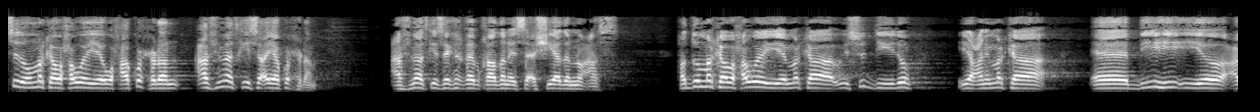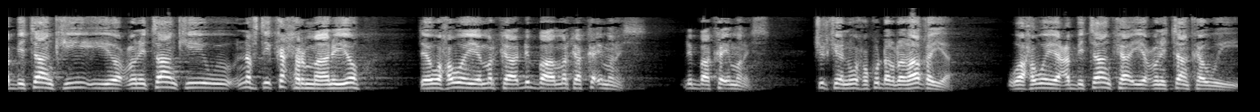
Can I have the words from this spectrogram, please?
sidau marka waxa weeye waxaa ku xidhan. Caafimaadkiisa ayaa ku xidhan. Caafimaadkiisa ka qayb qaadanaysa ashyaada noocaas hadduu marka waxa weeye marka isu diido yacni markaa biyihii iyo cabbitaankii iyo cunitaankii naftii ka xirmaaniyo dee waxa weeye markaa dhibbaa markaa ka imanaysa dhibbaa ka imanaysa. Jidhkeennu wuxuu ku dhaqdhaqaaqaya waxa weeye cabbitaanka iyo cunitaanka weeyi.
